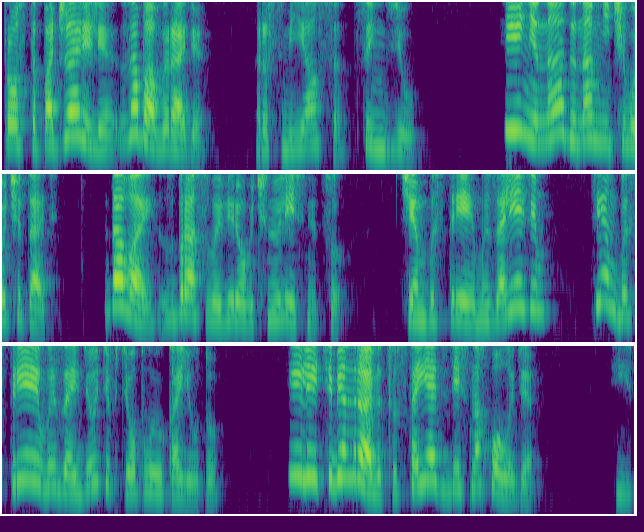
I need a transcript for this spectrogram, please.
Просто поджарили забавы ради", рассмеялся Циндзю. "И не надо нам ничего читать. Давай, сбрасывай веревочную лестницу. Чем быстрее мы залезем, тем быстрее вы зайдете в теплую каюту. Или тебе нравится стоять здесь на холоде? И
